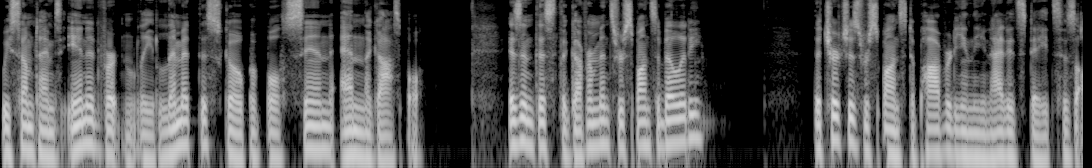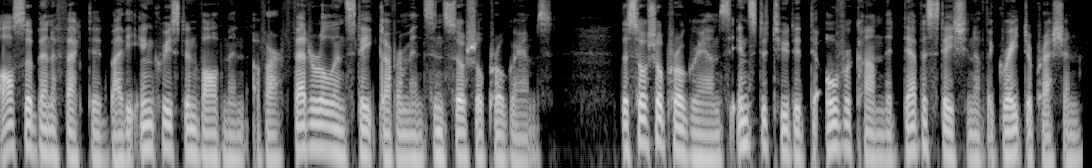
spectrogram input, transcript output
we sometimes inadvertently limit the scope of both sin and the gospel. Isn't this the government's responsibility? The Church's response to poverty in the United States has also been affected by the increased involvement of our federal and state governments in social programs. The social programs instituted to overcome the devastation of the Great Depression,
